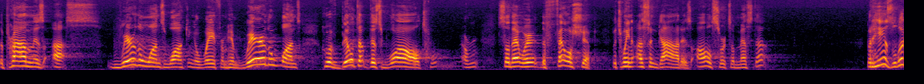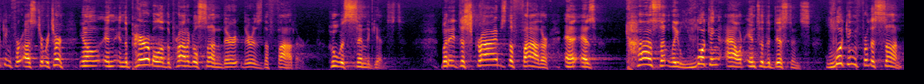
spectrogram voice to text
The problem is us. We're the ones walking away from Him. We're the ones who have built up this wall to, um, so that we're, the fellowship between us and God is all sorts of messed up. But He is looking for us to return. You know, in, in the parable of the prodigal son, there, there is the father who was sinned against. But it describes the father as, as constantly looking out into the distance, looking for the son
